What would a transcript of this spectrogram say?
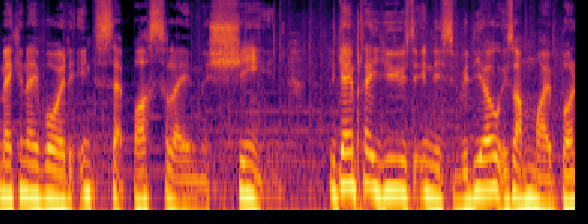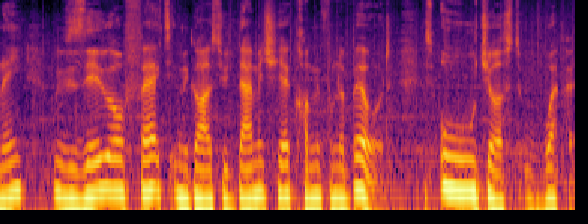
making a void intercept boss slaying machine. The gameplay used in this video is on my bunny with zero effect in regards to damage here coming from the build. It's all just weapon.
